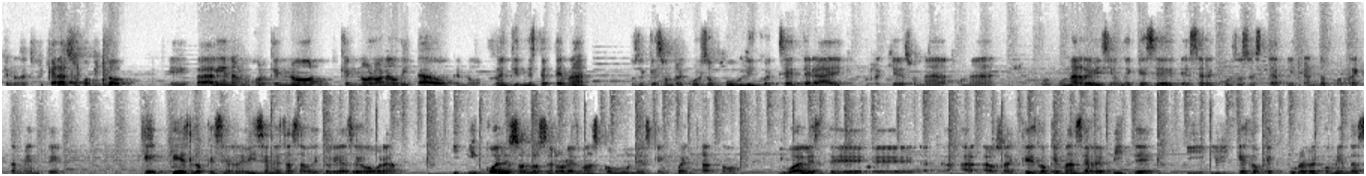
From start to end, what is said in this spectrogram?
que nos explicaras un poquito, eh, para alguien a lo mejor que no, que no lo han auditado, que no, no entiende este tema, pues, de que es un recurso público, etcétera, y que pues, requieres una, una, revisión de que ese, ese recurso se esté aplicando correctamente. ¿Qué, ¿Qué, es lo que se revisa en estas auditorías de obra? Y, y cuáles son los errores más comunes que encuentras, ¿no? Igual, este, eh, o sea, qué es lo que más se repite y, qué es lo que tú le recomiendas,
